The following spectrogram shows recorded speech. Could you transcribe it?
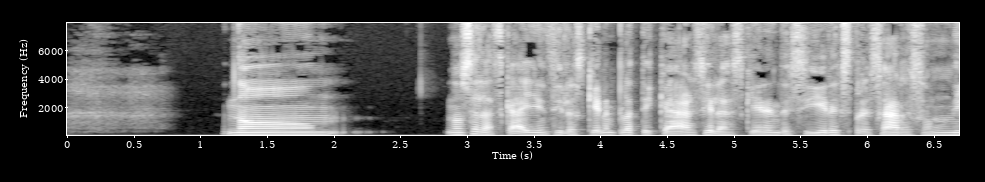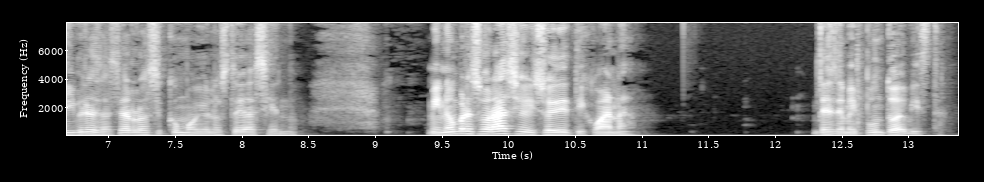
no, no se las callen, si las quieren platicar, si las quieren decir, expresar, son libres de hacerlo así como yo lo estoy haciendo. Mi nombre es Horacio y soy de Tijuana, desde mi punto de vista.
